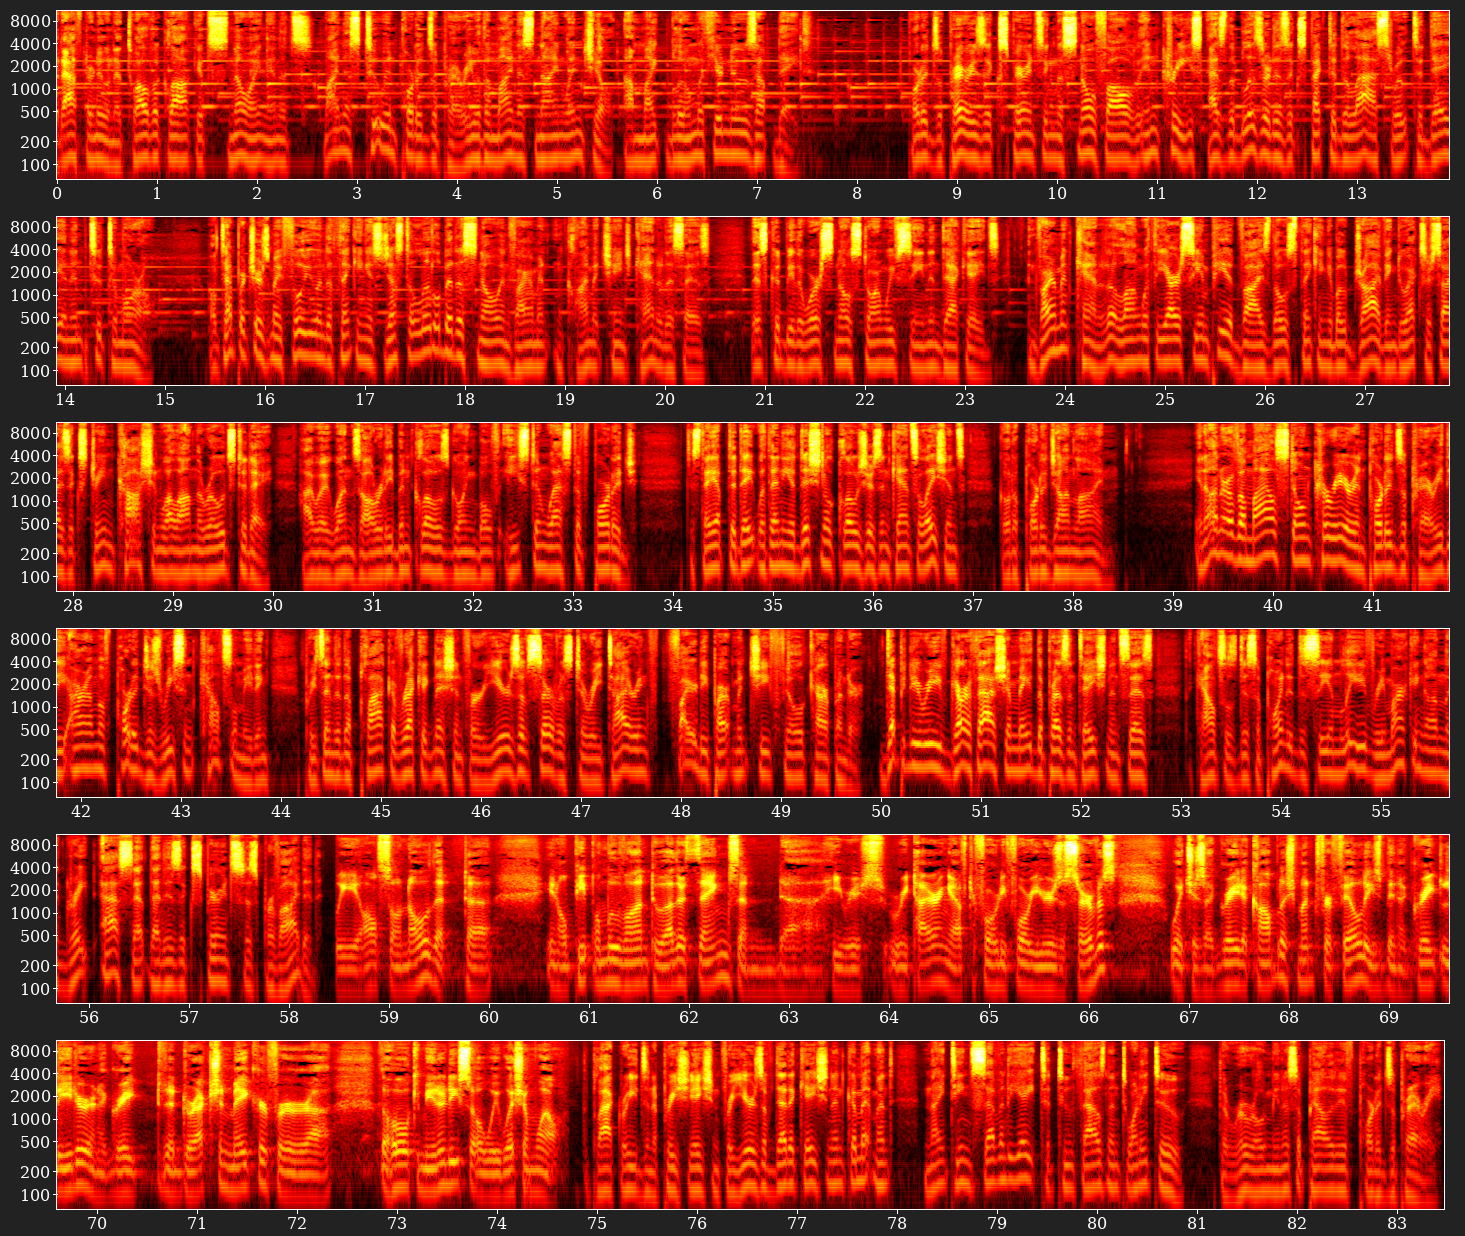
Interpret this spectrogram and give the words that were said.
Good afternoon. At 12 o'clock, it's snowing and it's minus 2 in Portage Prairie with a minus 9 wind chill. I'm Mike Bloom with your news update. Portage Prairie is experiencing the snowfall increase as the blizzard is expected to last throughout today and into tomorrow. While temperatures may fool you into thinking it's just a little bit of snow, Environment and Climate Change Canada says this could be the worst snowstorm we've seen in decades. Environment Canada, along with the RCMP, advise those thinking about driving to exercise extreme caution while on the roads today. Highway 1's already been closed going both east and west of Portage. To stay up to date with any additional closures and cancellations, go to Portage Online. In honor of a milestone career in Portage la Prairie, the RM of Portage's recent council meeting presented a plaque of recognition for years of service to retiring Fire Department Chief Phil Carpenter. Deputy Reeve Garth Asham made the presentation and says the council's disappointed to see him leave, remarking on the great asset that his experience has provided. We also know that uh, you know people move on to other things, and uh, he is retiring after 44 years of service, which is a great accomplishment for Phil. He's been a great leader and a great uh, direction maker for uh, the whole community. So we wish him well. The plaque reads an appreciation for years of dedication and commitment, 1978 to 2022, the rural municipality of Portage la Prairie.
